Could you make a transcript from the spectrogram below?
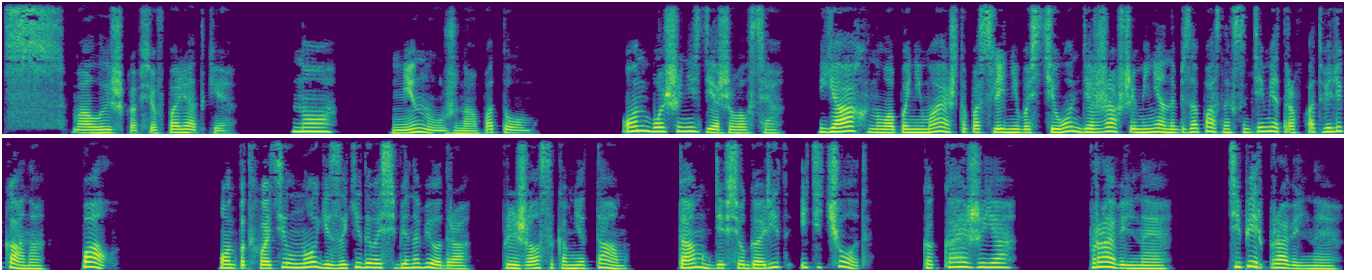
Тссс, малышка, все в порядке. Но... Не нужно, а потом. Он больше не сдерживался. Я ахнула, понимая, что последний бастион, державший меня на безопасных сантиметров от великана, пал. Он подхватил ноги, закидывая себе на бедра, прижался ко мне там, там, где все горит и течет. Какая же я... Правильная. Теперь правильная.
